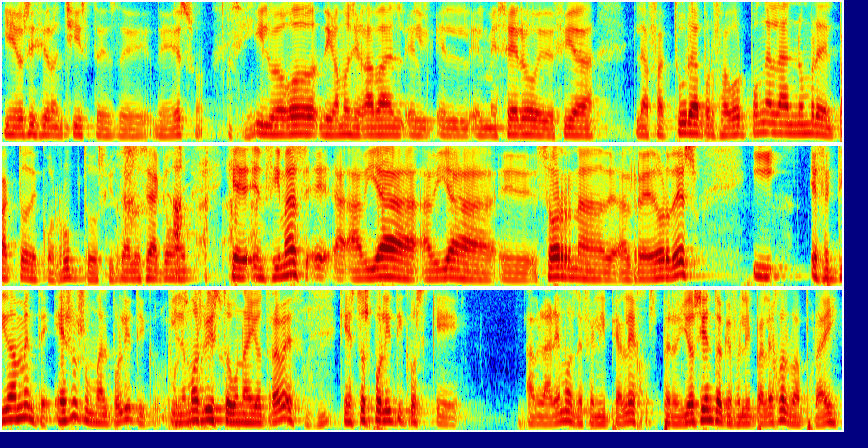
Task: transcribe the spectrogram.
y ellos hicieron chistes de, eso. Y luego, digamos, llegaba el, el mesero y decía la factura, por favor, pónganla en nombre del pacto de corruptos y tal. O sea, como que encima eh, había, había eh, sorna alrededor de eso. Y efectivamente, eso es un mal político. y lo hemos visto una y otra vez. Que estos políticos que hablaremos de Felipe Alejos, pero yo siento que Felipe Alejos va por ahí.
